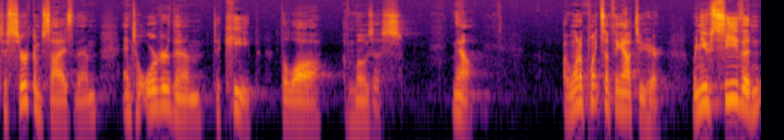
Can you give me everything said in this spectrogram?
to circumcise them and to order them to keep the law of Moses. Now, I want to point something out to you here. When you see the,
